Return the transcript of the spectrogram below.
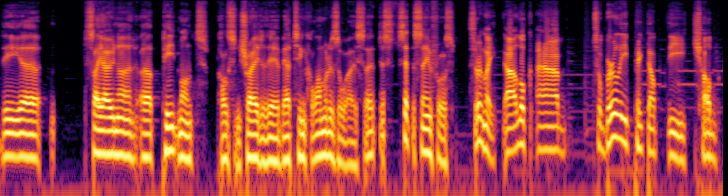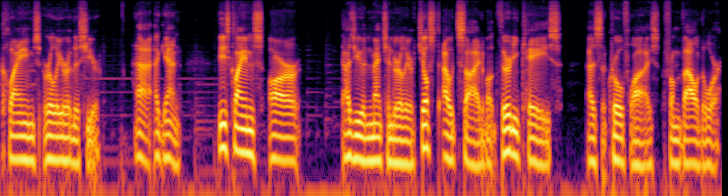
the uh, Sayona uh, Piedmont concentrator there, about 10 kilometres away. So just set the scene for us. Certainly. Uh, look, uh, so Burley picked up the Chubb claims earlier this year. again, these claims are, as you had mentioned earlier, just outside, about 30 Ks as the crow flies from Val d'Or.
